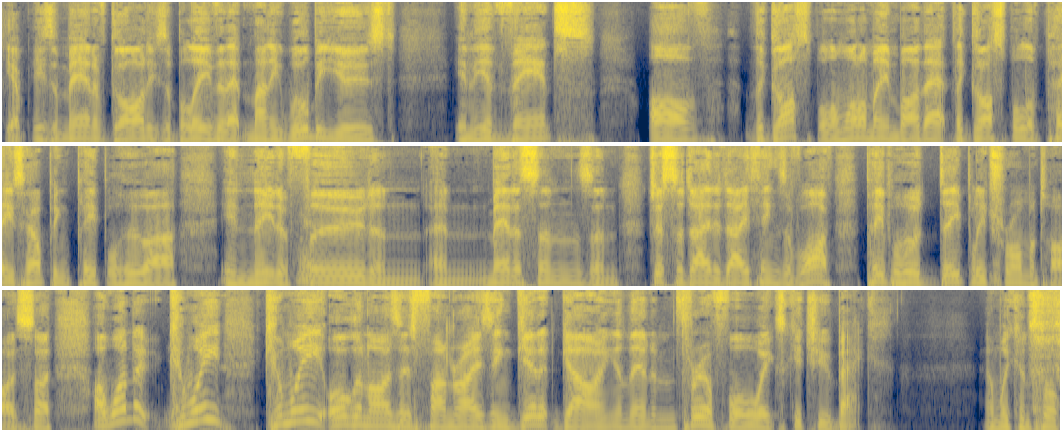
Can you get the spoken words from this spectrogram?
Yep. He's a man of God. He's a believer. That money will be used in the advance of the gospel. And what I mean by that, the gospel of peace, helping people who are in need of food and, and medicines and just the day to day things of life. People who are deeply traumatized. So I wonder, can we, can we organize this fundraising, get it going, and then in three or four weeks get you back? And we can talk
